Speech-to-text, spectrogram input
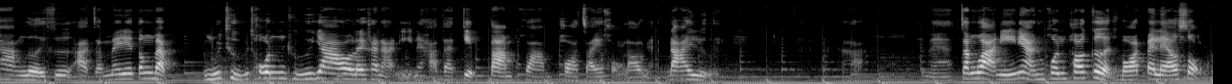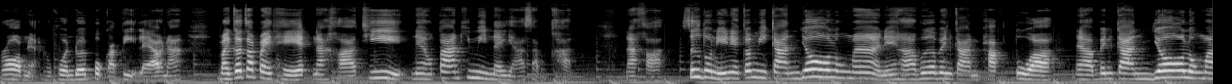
ทางเลยคืออาจจะไม่ได้ต้องแบบมือถือทนถือยาวอะไรขนาดนี้นะคะ แต่เก็บตามความพอใจของเราเนี่ยได้เลย ไหมจังหวะนี้เนี่ยทุกคนพอเกิดบอสไปแล้วสองรอบเนี่ยทุกคนโดยปกติแล้วนะ มันก็จะไปเทสนะคะที่แนวต้านที่มีนัยยะสำคัญนะคะ ซึ่งตรงนี้เนี่ยก็มีการย่อลงมานะคะเพื่อเป็นการพักตัวนะคะเป็นการย่อลงมา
